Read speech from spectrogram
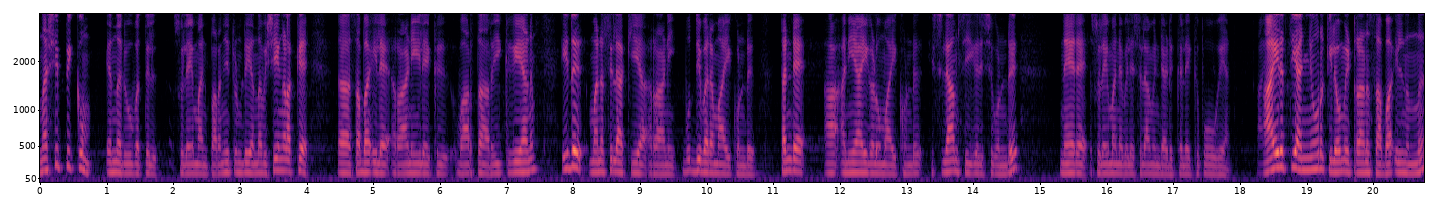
നശിപ്പിക്കും എന്ന രൂപത്തിൽ സുലൈമാൻ പറഞ്ഞിട്ടുണ്ട് എന്ന വിഷയങ്ങളൊക്കെ സഭയിലെ റാണിയിലേക്ക് വാർത്ത അറിയിക്കുകയാണ്. ഇത് മനസ്സിലാക്കിയ റാണി ബുദ്ധിപരമായി കൊണ്ട് തന്റെ അനുയായികളുമായി കൊണ്ട് ഇസ്ലാം സ്വീകരിച്ചുകൊണ്ട് നേരെ സുലൈമാൻ നബി അലൈഹി ഇസ്ലാമിന്റെ അടുക്കലേക്ക് പോവുകയാണ്. ആയിരത്തി അഞ്ഞൂറ് കിലോമീറ്ററാണ് സഭയിൽ നിന്ന്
